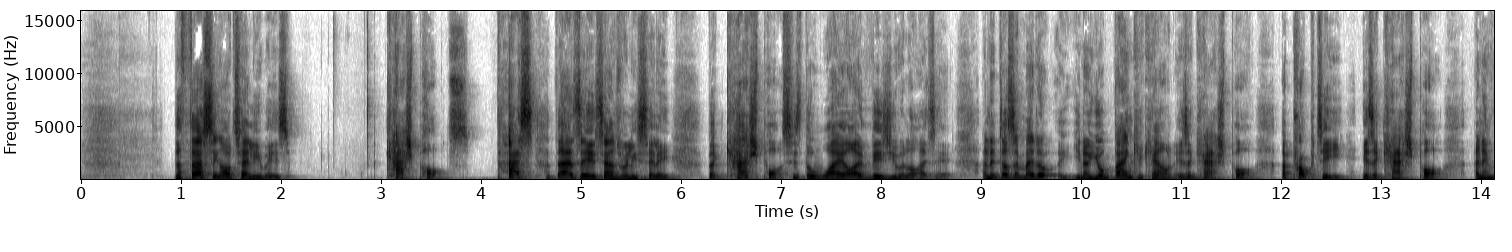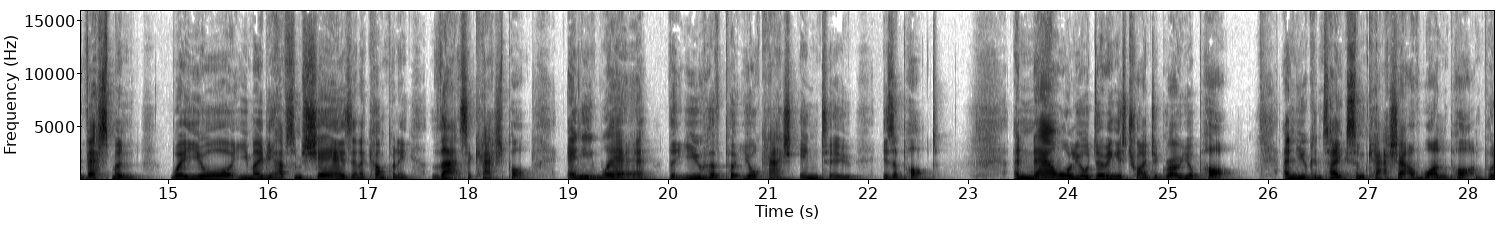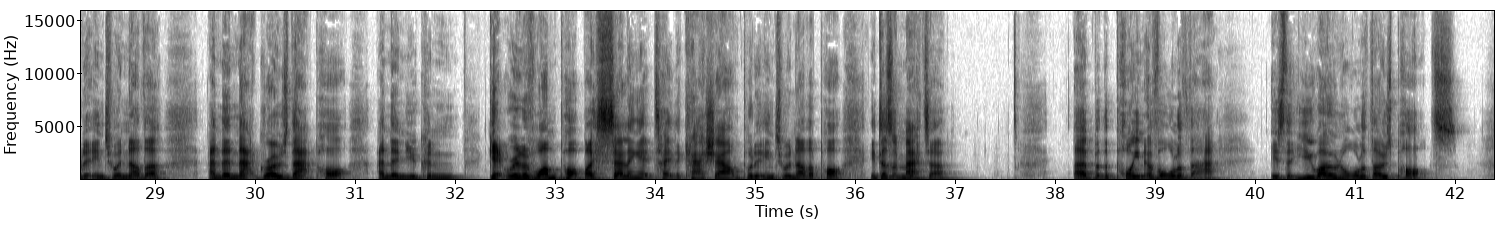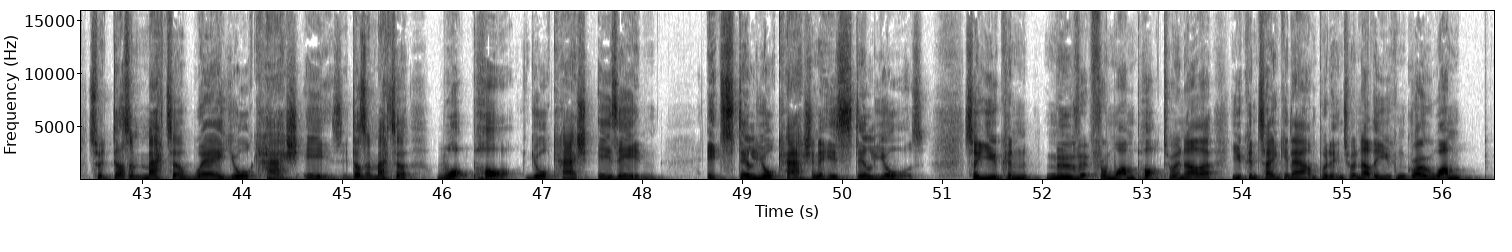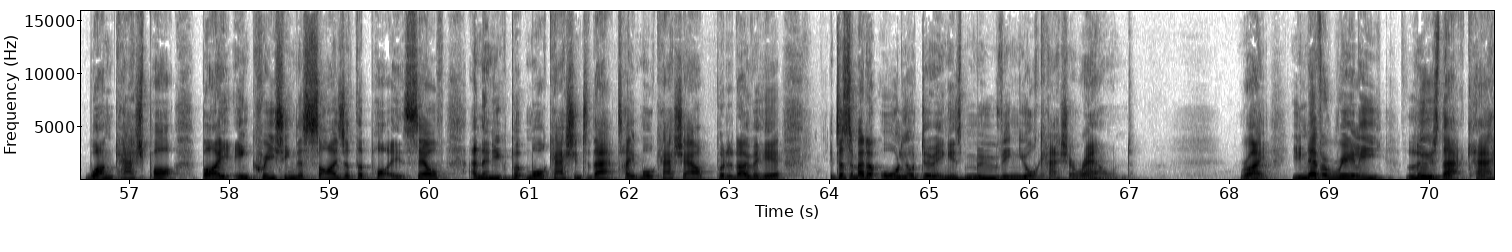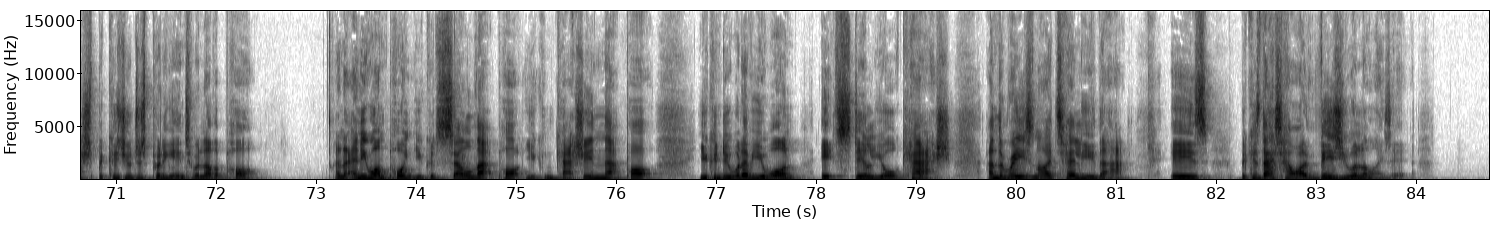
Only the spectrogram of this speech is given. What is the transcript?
The first thing I'll tell you is cash pots. That's that's it. It sounds really silly, but cash pots is the way I visualize it. And it doesn't matter, you know, your bank account is a cash pot, a property is a cash pot, an investment where you're you maybe have some shares in a company, that's a cash pot. Anywhere that you have put your cash into is a pot. And now all you're doing is trying to grow your pot. And you can take some cash out of one pot and put it into another, and then that grows that pot, and then you can get rid of one pot by selling it, take the cash out and put it into another pot. It doesn't matter. Uh, but the point of all of that is that you own all of those pots. So it doesn't matter where your cash is, it doesn't matter what pot your cash is in, it's still your cash and it is still yours. So you can move it from one pot to another, you can take it out and put it into another, you can grow one one cash pot by increasing the size of the pot itself, and then you can put more cash into that, take more cash out, put it over here. It doesn't matter. All you're doing is moving your cash around, right? You never really lose that cash because you're just putting it into another pot. And at any one point, you could sell that pot, you can cash in that pot, you can do whatever you want. It's still your cash. And the reason I tell you that is because that's how I visualize it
